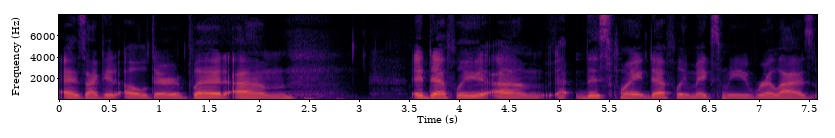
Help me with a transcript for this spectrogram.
as I get older. But um it definitely um this point definitely makes me realize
